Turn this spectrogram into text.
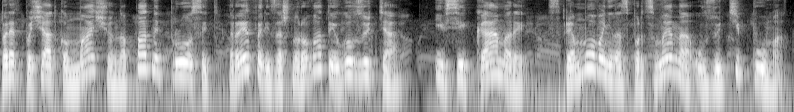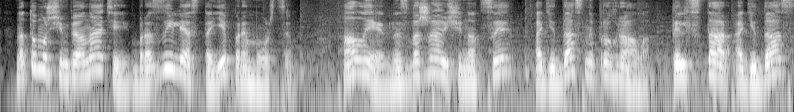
Перед початком матчу нападник просить рефері зашнурувати його взуття, і всі камери спрямовані на спортсмена у взутті Puma. На тому ж чемпіонаті Бразилія стає переможцем. Але незважаючи на це, Adidas не програла. Тельстар Adidas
